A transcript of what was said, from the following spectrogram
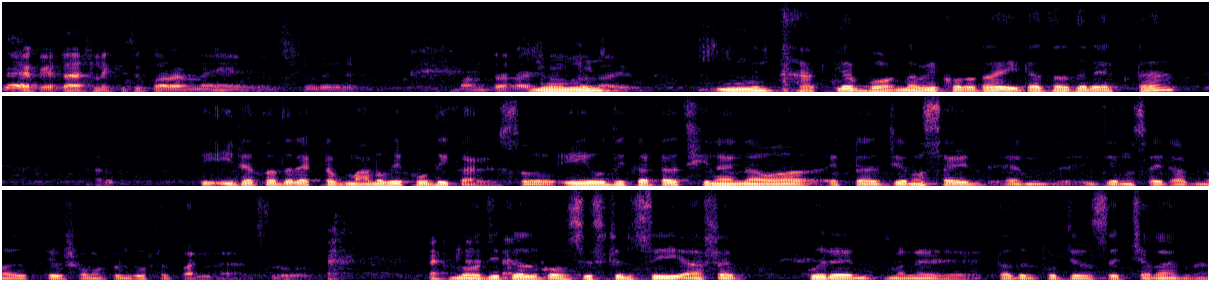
দেখ এটা আসলে কিছু করার নাই আসলে মানতে হয় থাকলে ভণ্ডামি করাটা এটা তাদের একটা এটা তাদের একটা মানবিক অধিকার। সো এই অধিকারটা ছিনায় নেওয়া একটা জেনোসাইড এন্ড জেনোসাইড আমরা কেউ সমর্থন করতে পারি না। সো লজিক্যাল কনসিস্টেন্সি আশা করে মানে তাদের উপর জেনোসাইড চালায় না।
